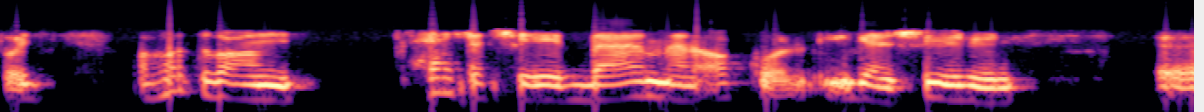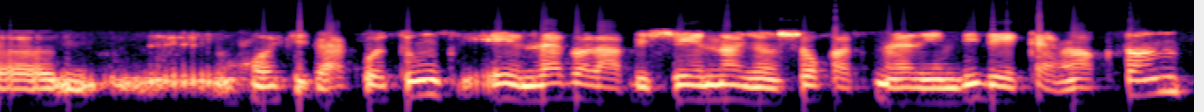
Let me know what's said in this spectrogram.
hogy a 67-es évben, mert akkor igen sűrűn hogy kirákoltunk. Én legalábbis én nagyon sokat, mert én vidéken laktam.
